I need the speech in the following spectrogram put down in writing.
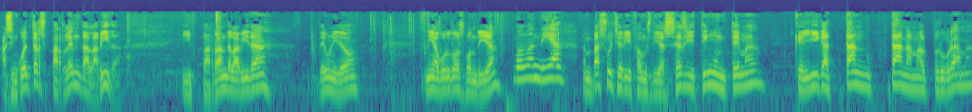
a Cinquenters parlem de la vida. I parlant de la vida, déu nhi Nia Burgos, bon dia. Molt bon dia. Em va suggerir fa uns dies, Sergi, tinc un tema que lliga tant, tant amb el programa.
